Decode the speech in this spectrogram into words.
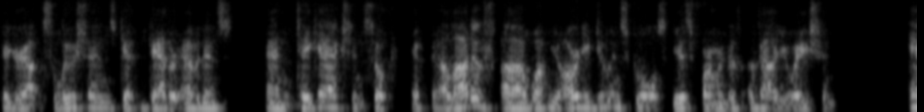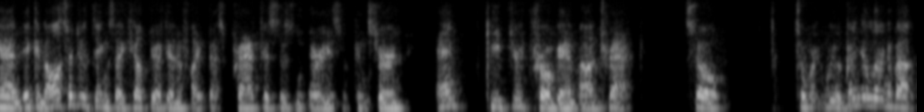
figure out solutions, get gather evidence, and take action. So if a lot of uh, what you already do in schools is formative evaluation. And it can also do things like help you identify best practices and areas of concern and keep your program on track. So, so we're, we're going to learn about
